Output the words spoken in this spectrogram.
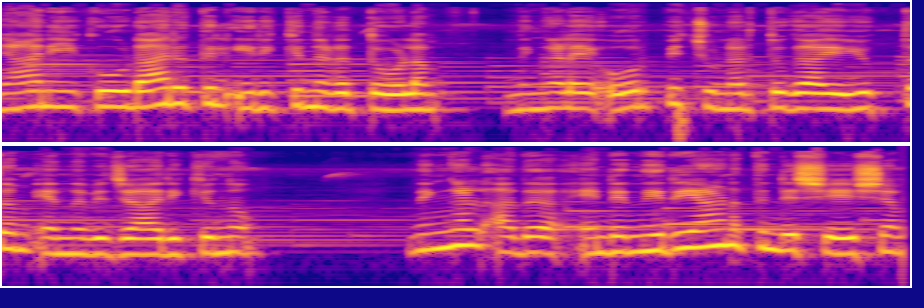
ഞാൻ ഈ കൂടാരത്തിൽ ഇരിക്കുന്നിടത്തോളം നിങ്ങളെ ഓർപ്പിച്ചുണർത്തുക യുക്തം എന്ന് വിചാരിക്കുന്നു. നിങ്ങൾ അത് എന്റെ നിര്യാണത്തിന്റെ ശേഷം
